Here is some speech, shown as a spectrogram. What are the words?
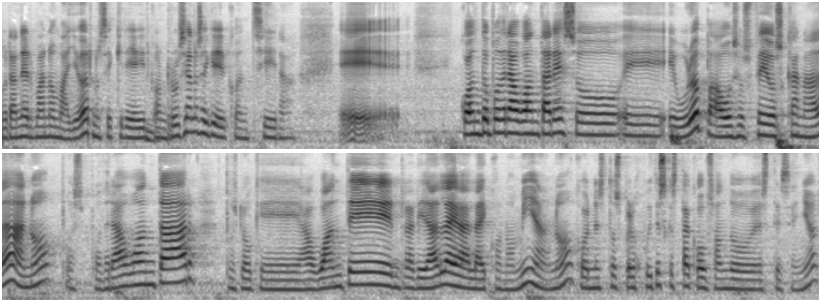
gran hermano mayor. No se quiere ir con Rusia, no se quiere ir con China. Eh, ¿Cuánto podrá aguantar eso eh, Europa o esos feos Canadá, no? Pues podrá aguantar pues lo que aguante en realidad la, economía, ¿no? Con estos perjuicios que está causando este señor,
